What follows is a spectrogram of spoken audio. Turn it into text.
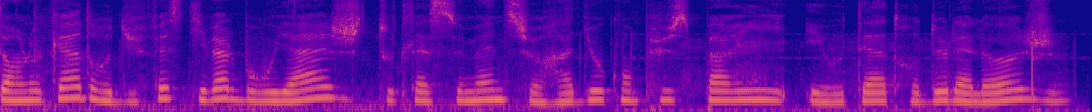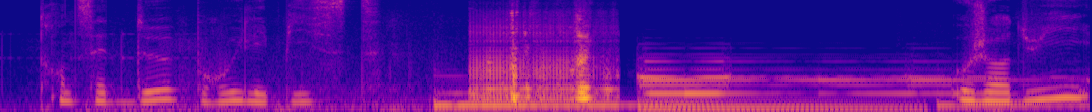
Dans le cadre du festival Brouillage, toute la semaine sur Radio Campus Paris et au théâtre de la Loge, 37.2 brouille les pistes. Aujourd'hui,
